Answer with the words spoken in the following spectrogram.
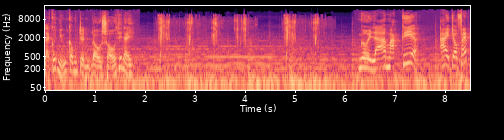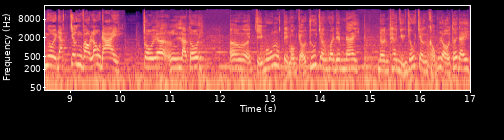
lại có những công trình đồ sộ thế này. Người lạ mặt kia Ai cho phép người đặt chân vào lâu đài? Tôi là tôi. Ờ, Chỉ muốn tìm một chỗ trú chân qua đêm nay Nên theo những dấu chân khổng lồ tới đây.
